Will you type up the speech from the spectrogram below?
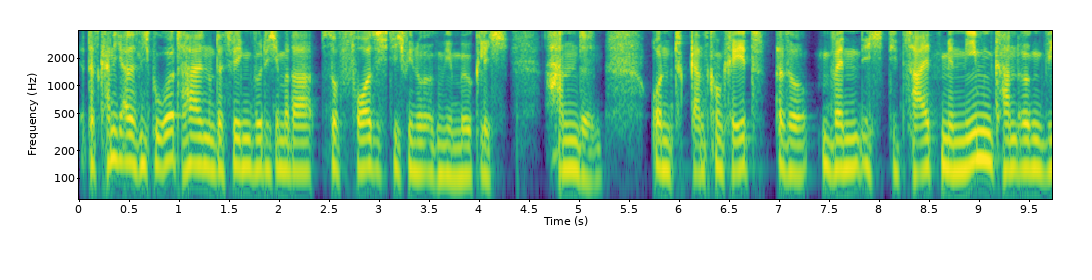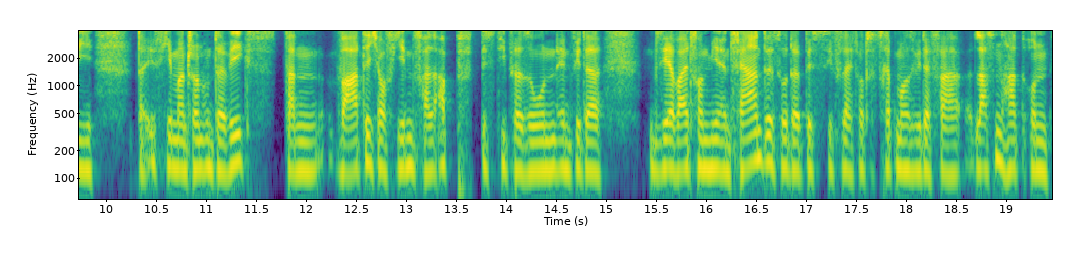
das kann ich alles nicht beurteilen und deswegen würde ich immer da so vorsichtig wie nur irgendwie möglich handeln. Und ganz konkret, also wenn ich die Zeit mir nehmen kann irgendwie, da ist jemand schon unterwegs, dann warte ich auf jeden Fall ab, bis die Person entweder sehr weit von mir entfernt ist oder bis sie vielleicht auch das Treppenhaus wieder verlassen hat und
